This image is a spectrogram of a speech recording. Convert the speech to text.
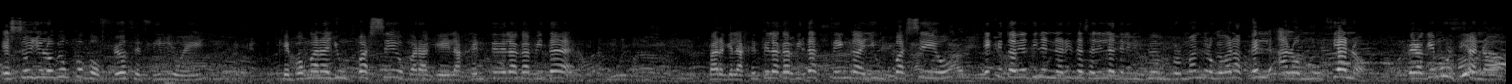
Eso yo lo veo un poco feo, Cecilio, ¿eh? Que pongan ahí un paseo para que la gente de la capital, para que la gente de la capital tenga ahí un paseo, es que todavía tienen nariz de salir la televisión informando lo que van a hacer a los murcianos. ¿Pero a qué murcianos?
